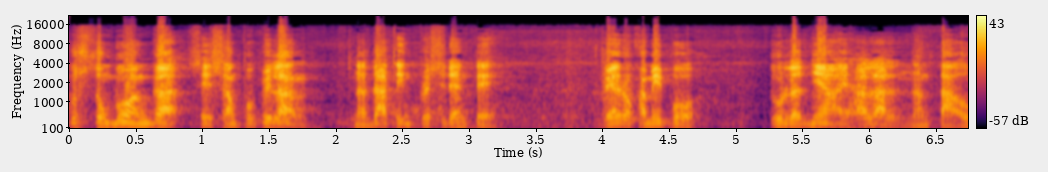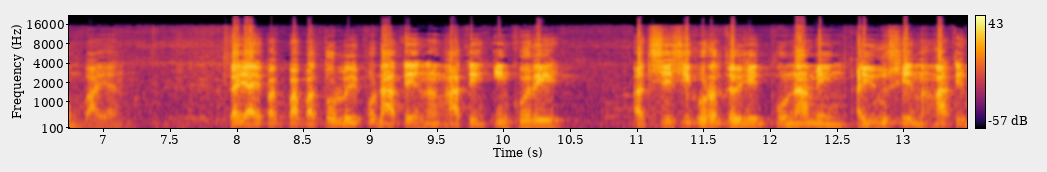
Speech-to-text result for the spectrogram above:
gustong buwangga sa isang popular na dating presidente. Pero kami po, tulad niya ay halal ng taong bayan. Kaya ipagpapatuloy po natin ang ating inquiry at sisiguraduhin po namin ayusin ang ating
